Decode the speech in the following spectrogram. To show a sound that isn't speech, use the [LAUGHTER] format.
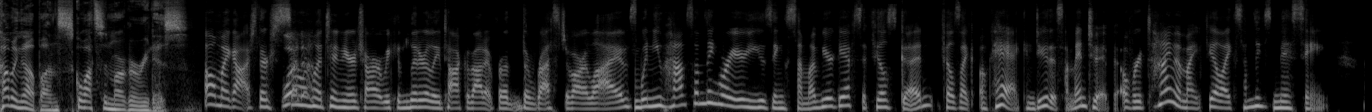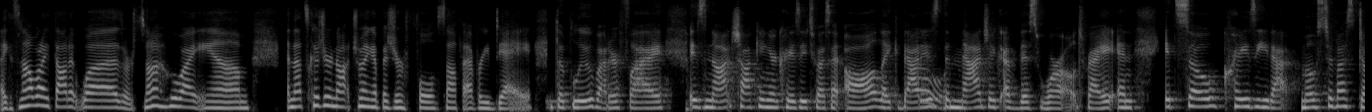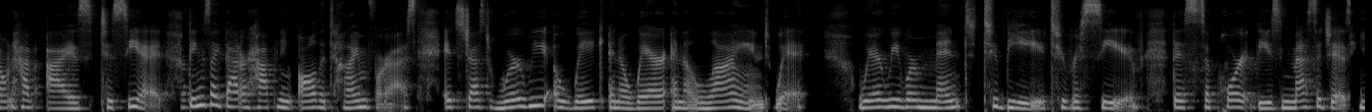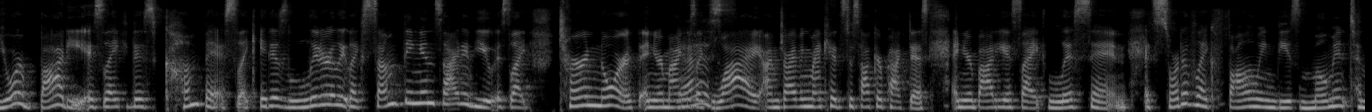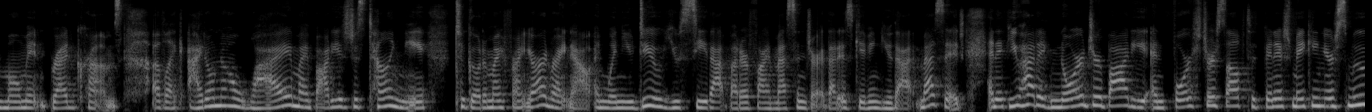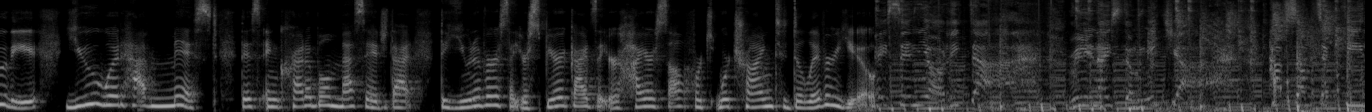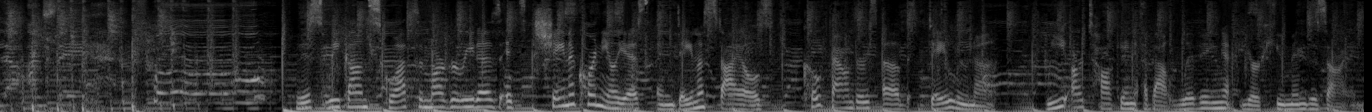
coming up on Squats and Margaritas. Oh my gosh, there's so what? much in your chart. We can literally talk about it for the rest of our lives. When you have something where you're using some of your gifts, it feels good. It feels like, okay, I can do this. I'm into it. But over time, it might feel like something's missing. Like it's not what I thought it was, or it's not who I am. And that's because you're not showing up as your full self every day. The blue butterfly is not shocking or crazy to us at all. Like that oh. is the magic of this world, right? And it's so crazy that most of us don't have eyes to see it. Things like that are happening all the time for us. It's just were we awake and aware and aligned with where we were meant to be to receive this support, these messages. Your body is like this compass. Like it is literally like something inside of you is like, turn north. And your mind yes. is like, why? I'm driving my kids to soccer practice. And your body is like, listen. It's sort of like following these moment to moment breadcrumbs of like, I don't know why my body is just telling me to go to my front yard right now. And when you do, you see that butterfly messenger that is giving you that message. And if you had ignored your body and forced yourself to finish making your smoothie, you would have missed this incredible message that the universe, that your spirit guides, that your higher self were, were trying to deliver you. Hey, senorita, really nice to meet ya. Have some tequila and stay. Oh. This week on Squats and Margaritas, it's Shayna Cornelius and Dana Stiles, co founders of DayLuna we are talking about living your human design.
